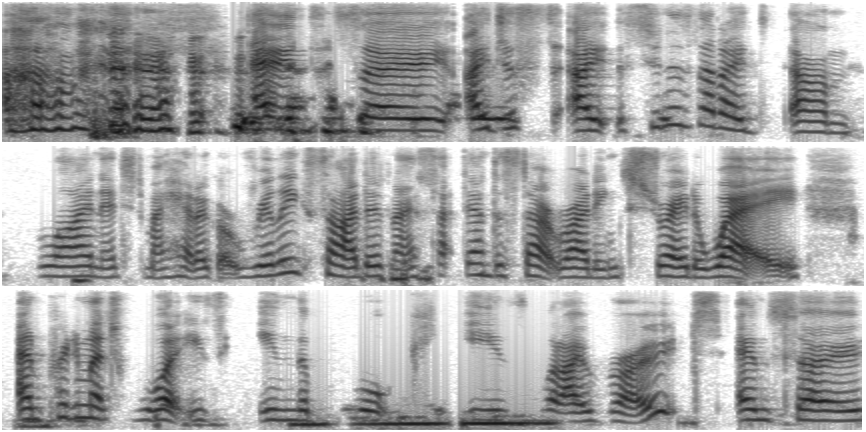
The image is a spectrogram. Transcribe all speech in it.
Um, and so I just, I, as soon as that I um, line entered my head, I got really excited and I sat down to start writing straight away. And pretty much what is in the book is what I wrote. And so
